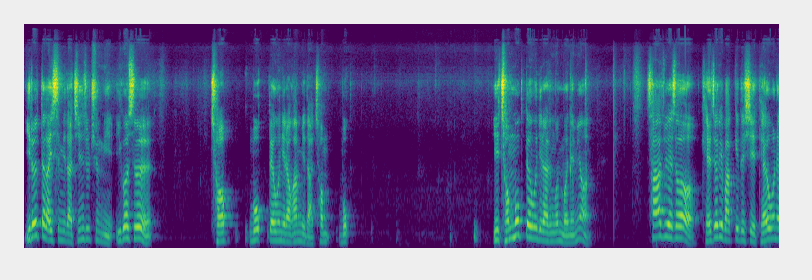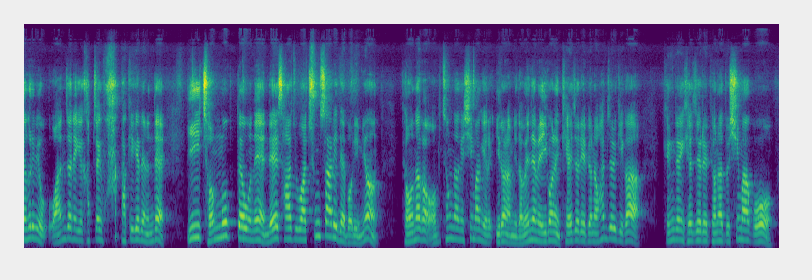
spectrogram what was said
이럴 때가 있습니다. 진술충미. 이것을 접목대운이라고 합니다. 접목 이 접목대운이라는 건 뭐냐면 사주에서 계절이 바뀌듯이 대운의 흐름이 완전하게 갑자기 확 바뀌게 되는데 이 접목대운에 내 사주와 충살이 돼버리면 변화가 엄청나게 심하게 일어납니다. 왜냐하면 이거는 계절의 변화, 환절기가 굉장히 계절의 변화도 심하고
